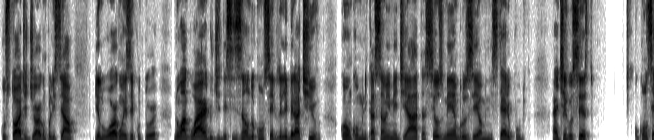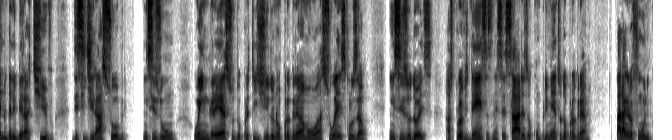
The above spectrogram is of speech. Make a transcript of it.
custódia de órgão policial pelo órgão executor no aguardo de decisão do Conselho Deliberativo, com comunicação imediata a seus membros e ao Ministério Público. Artigo 6. O Conselho Deliberativo decidirá sobre, inciso 1, o ingresso do protegido no programa ou a sua exclusão. Inciso 2. As providências necessárias ao cumprimento do programa. Parágrafo único.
